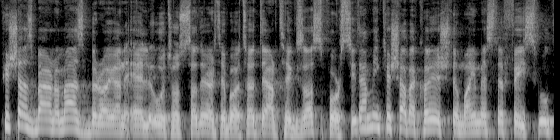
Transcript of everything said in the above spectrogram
پیش از برنامه از برایان ال اوت استاد ارتباطات در تگزاس پرسیدم اینکه شبکه های اجتماعی مثل فیسبوک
